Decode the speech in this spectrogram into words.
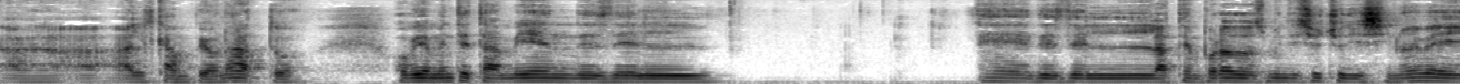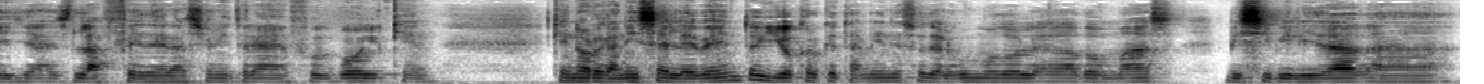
al campeonato. Obviamente también desde el eh, desde la temporada 2018-19 ya es la Federación Italiana de Fútbol quien, quien organiza el evento y yo creo que también eso de algún modo le ha dado más visibilidad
